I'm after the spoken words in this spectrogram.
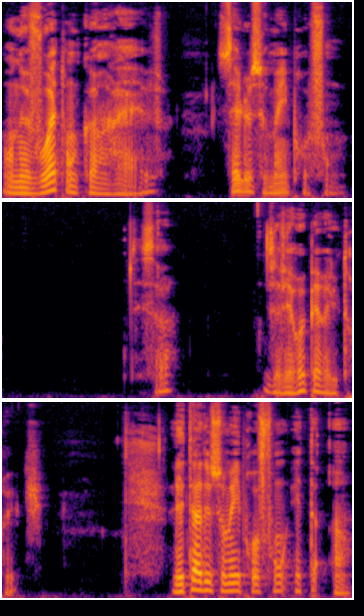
on ne voit aucun rêve, c'est le sommeil profond. C'est ça? Vous avez repéré le truc? L'état de sommeil profond est un,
